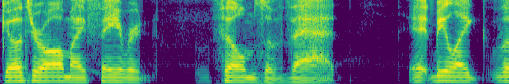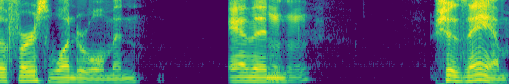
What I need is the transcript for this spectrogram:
go through all my favorite films of that it'd be like the first wonder woman and then shazam.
